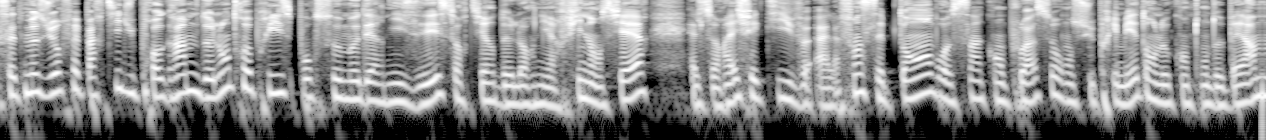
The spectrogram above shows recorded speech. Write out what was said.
Cette mesure fait partie du programme de l'entreprise pour se moderniser, sortir de l'ornière financière. Elle sera effective à la fin septembre. Cinq emplois seront supprimés dans le canton de Berne.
